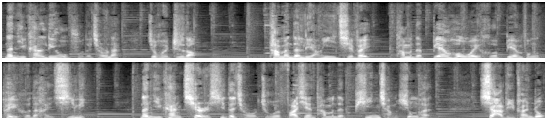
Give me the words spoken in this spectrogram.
那你看利物浦的球呢，就会知道他们的两翼齐飞，他们的边后卫和边锋配合的很犀利。那你看切尔西的球，就会发现他们的拼抢凶狠，下底传中，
